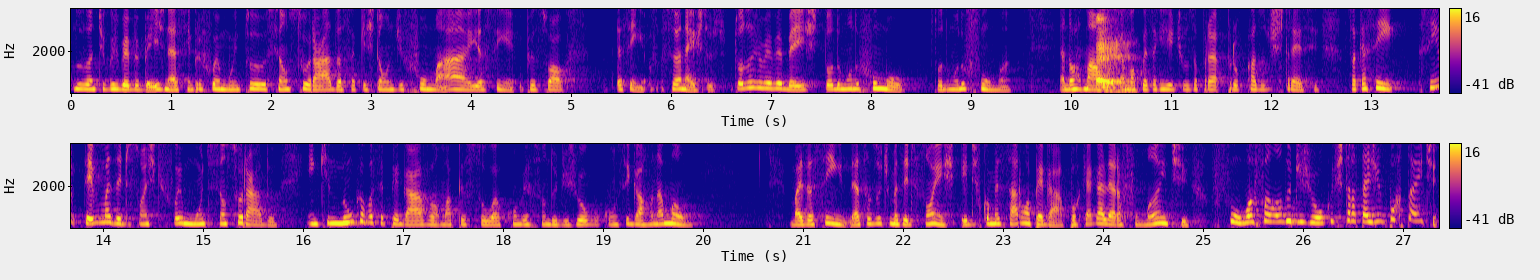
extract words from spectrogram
nos antigos BBBs, né? Sempre foi muito censurado essa questão de fumar e assim, o pessoal, assim, ser honestos, todos os BBBs, todo mundo fumou, todo mundo fuma. É normal, É. é, uma coisa que a gente usa para por causa do estresse. Só que assim, sim, teve umas edições que foi muito censurado, em que nunca você pegava uma pessoa conversando de jogo com um cigarro na mão. Mas assim, nessas últimas edições, eles começaram a pegar, porque a galera fumante fuma falando de jogo e estratégia importante.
